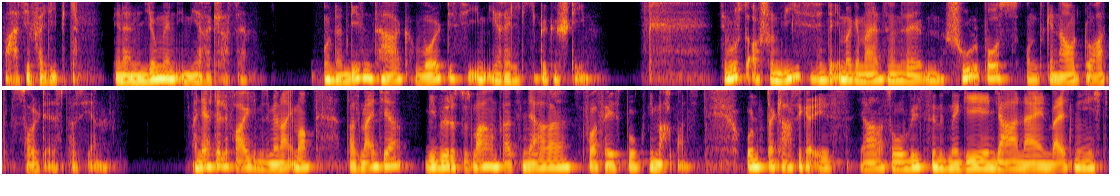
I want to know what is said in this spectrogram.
war sie verliebt in einen Jungen in ihrer Klasse. Und an diesem Tag wollte sie ihm ihre Liebe gestehen. Sie wusste auch schon wie, sie sind ja immer gemeinsam im selben Schulbus und genau dort sollte es passieren. An der Stelle frage ich im immer, was meint ihr, wie würdest du es machen, 13 Jahre vor Facebook, wie macht man es? Und der Klassiker ist, ja, so, willst du mit mir gehen? Ja, nein, weiß nicht.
